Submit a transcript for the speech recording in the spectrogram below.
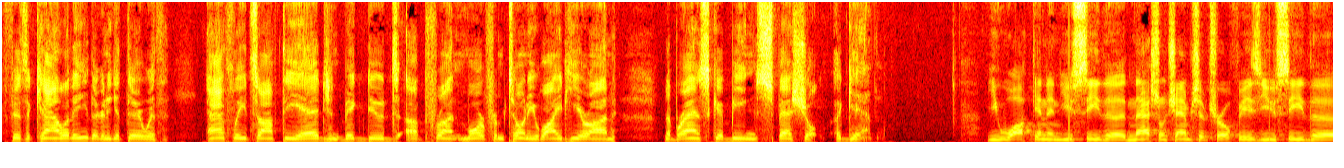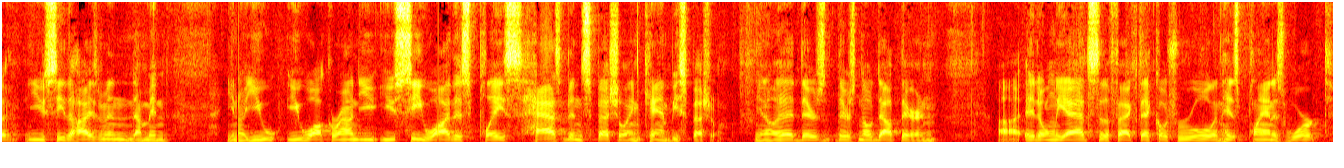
physicality. They're going to get there with athletes off the edge and big dudes up front. More from Tony White here on Nebraska being special again. You walk in and you see the national championship trophies. You see the you see the Heisman. I mean you know, you, you walk around, you, you see why this place has been special and can be special. You know, there's, there's no doubt there. And uh, it only adds to the fact that Coach Rhule and his plan has worked,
